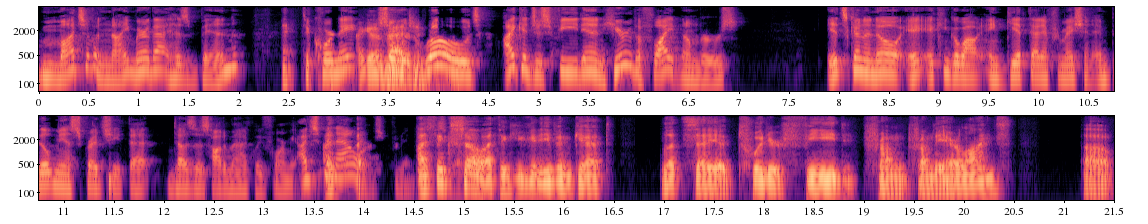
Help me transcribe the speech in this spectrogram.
much of a nightmare that has been to coordinate? So imagine. with Rows, I could just feed in here are the flight numbers. It's going to know it, it, can go out and get that information and build me a spreadsheet that does this automatically for me. I've spent I, hours. I, I think so. I think you could even get, let's say, a Twitter feed from from the airlines. Uh,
